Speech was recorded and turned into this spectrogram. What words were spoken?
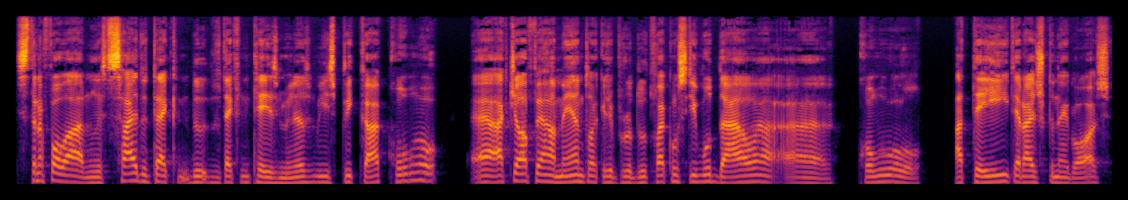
Extrapolar, né? sai do, tec, do, do technic case mesmo e explicar como é, aquela ferramenta, aquele produto vai conseguir mudar a, a- como a TI interage com o negócio.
